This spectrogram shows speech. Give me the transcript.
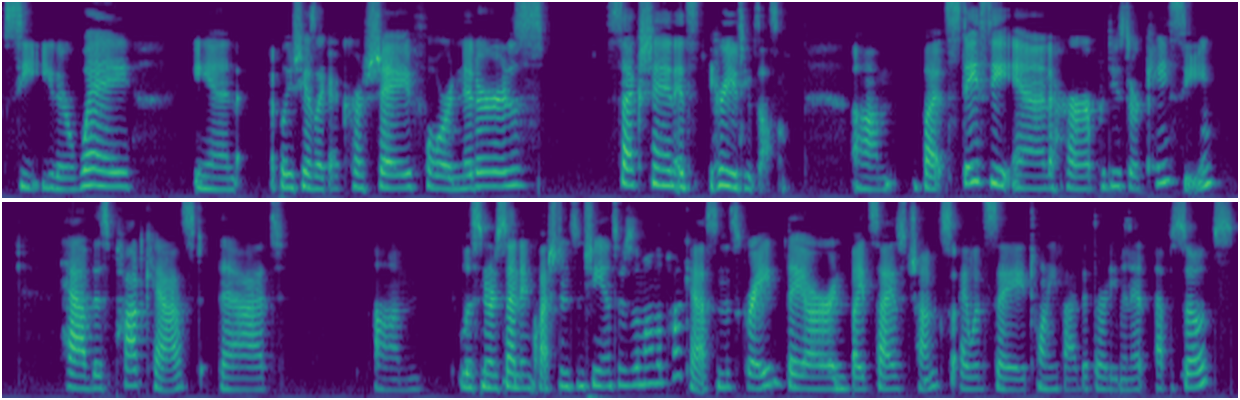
see either way. And I believe she has like a crochet for knitters section. It's her YouTube's awesome. Um, but Stacy and her producer Casey have this podcast that um, listeners send in questions and she answers them on the podcast, and it's great. They are in bite-sized chunks. I would say twenty-five to thirty minute episodes.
